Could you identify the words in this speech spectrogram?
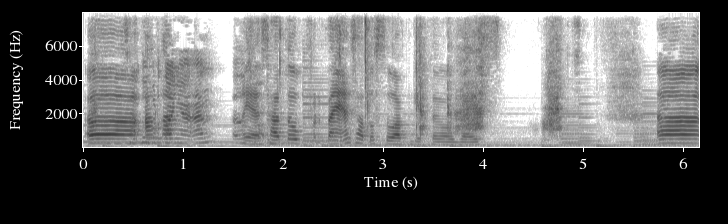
uh, satu pertanyaan satu ya satu pertanyaan satu suap gitu guys uh,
